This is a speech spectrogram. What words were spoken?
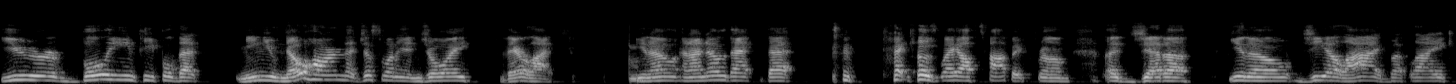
You're bullying people that mean you no harm that just want to enjoy their life you know? And I know that that that goes way off topic from a Jetta you know GLI but like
